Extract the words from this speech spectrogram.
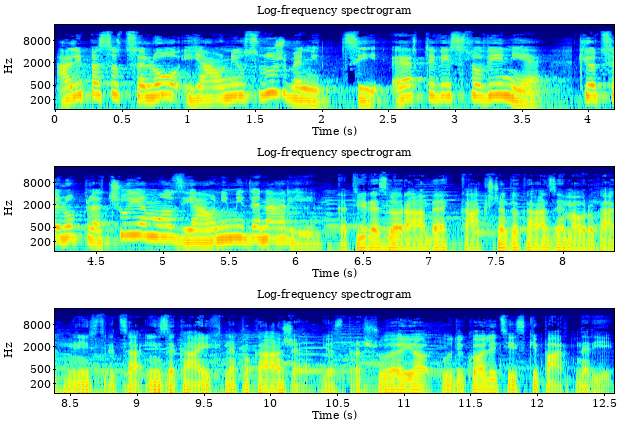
ali pa so celo javni uslužbenici RTV Slovenije, ki jo celo plačujemo z javnimi denarji. Katere zlorabe, kakšne dokaze ima v rokah ministrica in zakaj jih ne pokaže, jo sprašujejo tudi koalicijski partnerji.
